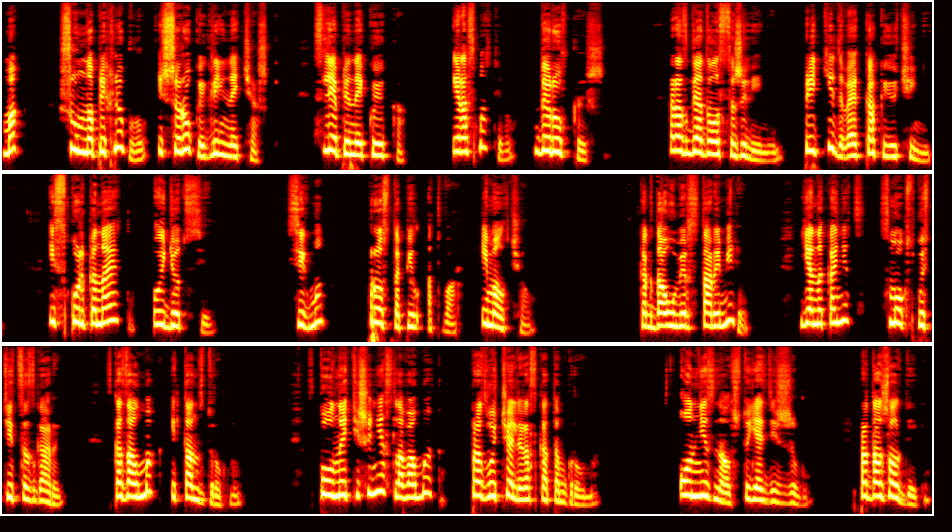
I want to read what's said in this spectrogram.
Маг шумно прихлебывал из широкой глиняной чашки, слепленной кое-как, и рассматривал дыру в крыше. Разглядывал с сожалением, прикидывая, как ее чинить и сколько на это уйдет сил. Сигмунд просто пил отвар и молчал. Когда умер старый Мирин, я, наконец, смог спуститься с горы, сказал маг, и Тан вздрогнул. В полной тишине слова мага прозвучали раскатом грома. Он не знал, что я здесь живу. Продолжал Дегин,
